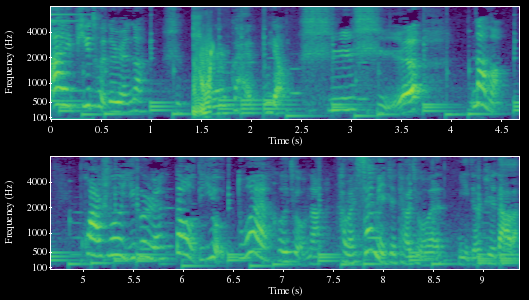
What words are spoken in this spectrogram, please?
爱劈腿的人呢，是头改不了吃屎。那么，话说一个人到底有多爱喝酒呢？看完下面这条酒文，你就知道了。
